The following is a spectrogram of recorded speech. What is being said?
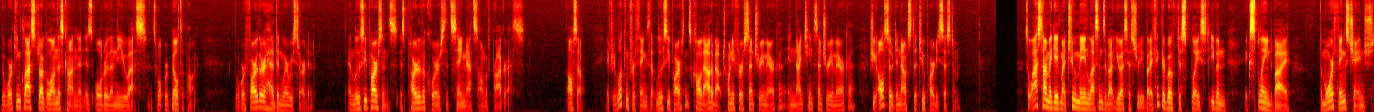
the working class struggle on this continent is older than the US. It's what we're built upon. But we're farther ahead than where we started. And Lucy Parsons is part of the chorus that's saying that song of progress. Also, if you're looking for things that Lucy Parsons called out about 21st century America in 19th century America, she also denounced the two party system. So last time I gave my two main lessons about US history, but I think they're both displaced, even explained by the more things change,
